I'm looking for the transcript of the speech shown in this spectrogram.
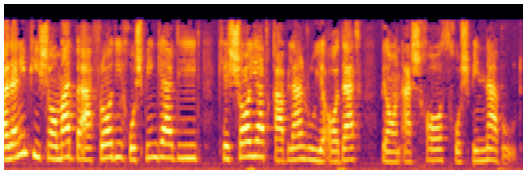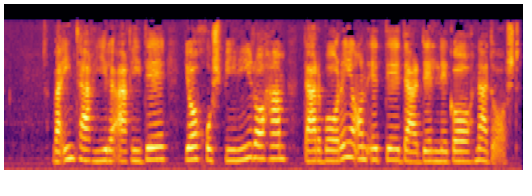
و در این پیش آمد به افرادی خوشبین گردید که شاید قبلا روی عادت به آن اشخاص خوشبین نبود. و این تغییر عقیده یا خوشبینی را هم درباره آن عده در دل نگاه نداشت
